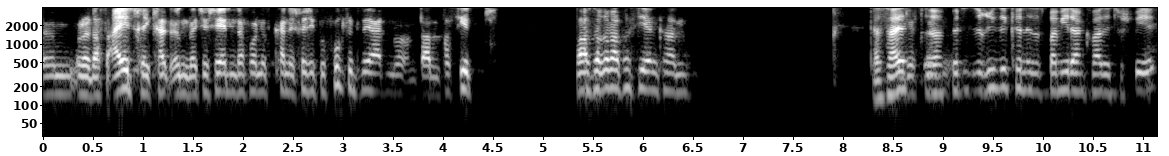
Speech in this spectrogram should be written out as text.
ähm, oder das Ei trägt halt irgendwelche Schäden davon, es kann nicht richtig befruchtet werden und dann passiert, was auch immer passieren kann. Das heißt, äh, für diese Risiken ist es bei mir dann quasi zu spät?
